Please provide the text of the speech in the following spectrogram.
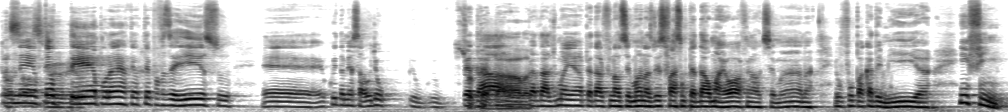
Tô nem, eu tenho tempo, né? Tenho tempo pra fazer isso. É, eu cuido da minha saúde, eu, eu, eu pedalo, pedalo de manhã, pedalo no final de semana, às vezes faço um pedal maior no final de semana, eu vou pra academia. Enfim,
